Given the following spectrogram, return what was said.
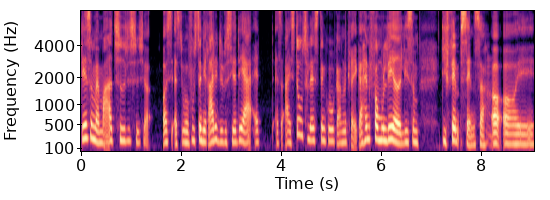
det som er meget tydeligt, synes jeg, også, altså du har fuldstændig ret i det, du siger, det er, at altså Aristoteles, den gode gamle græker, han formulerede ligesom de fem sanser, mm. og, og, øh,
